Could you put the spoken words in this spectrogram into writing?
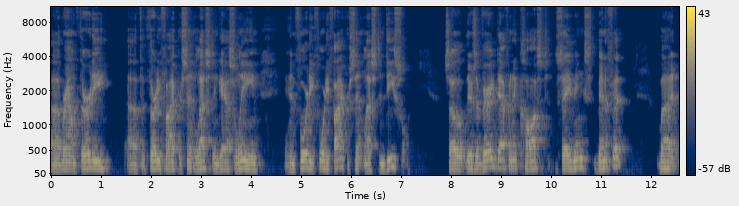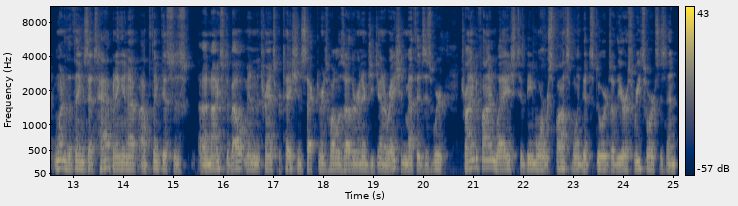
uh, around 30 uh, to 35% less than gasoline and 40, 45% less than diesel. So there's a very definite cost savings benefit. But one of the things that's happening, and I, I, think this is a nice development in the transportation sector as well as other energy generation methods, is we're trying to find ways to be more responsible and good stewards of the Earth's resources and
